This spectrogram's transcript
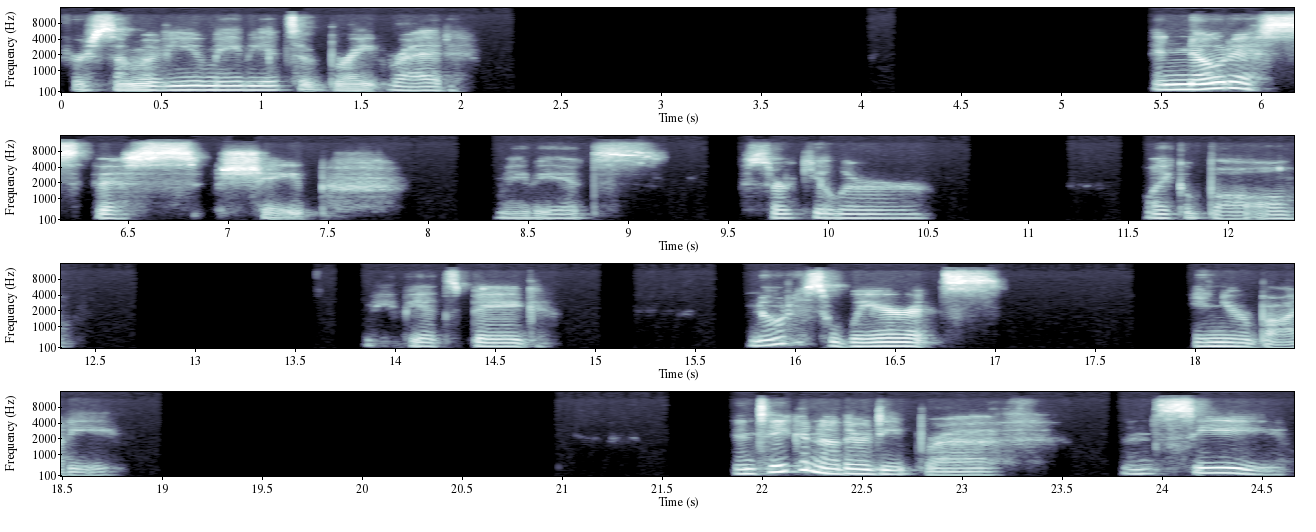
For some of you, maybe it's a bright red. And notice this shape. Maybe it's circular, like a ball. Maybe it's big. Notice where it's in your body. And take another deep breath and see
